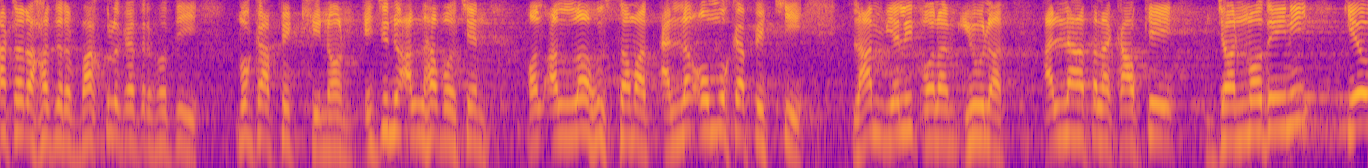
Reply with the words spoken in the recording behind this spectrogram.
আঠারো হাজার বাকুলকাতের প্রতি মোকাপেক্ষী নন। এই জন্য আল্লাহ বলছেন, অল আল্লাহ সামাদ, আল্লাহ ও মোকাপেক্ষী লাম ইয়ালিদ ওলাম ইউলাদ। আল্লাহ তালা কাউকে জন্ম দেয়নি, কেউ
